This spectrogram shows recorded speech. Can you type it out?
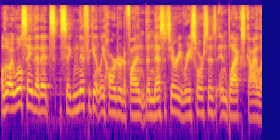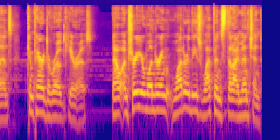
although I will say that it's significantly harder to find the necessary resources in Black Skylands compared to Rogue Heroes. Now, I'm sure you're wondering what are these weapons that I mentioned?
